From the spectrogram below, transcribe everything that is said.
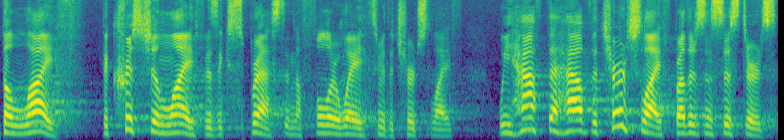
the life, the Christian life, is expressed in a fuller way through the church life. We have to have the church life, brothers and sisters,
